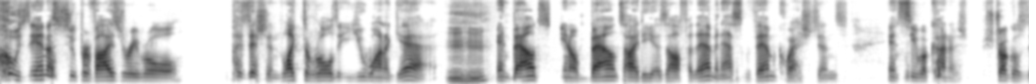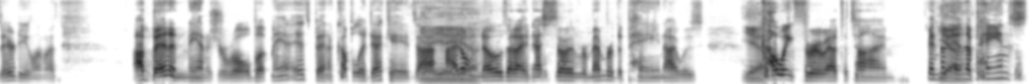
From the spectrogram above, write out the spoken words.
who's in a supervisory role position, like the role that you want to get, hmm and bounce, you know, bounce ideas off of them and ask them questions and see what kind of struggles they're dealing with. I've been in manager role, but man, it's been a couple of decades. Yeah, I, yeah, I don't yeah. know that I necessarily remember the pain I was Yeah. going through at the time. And the, Yeah. and the pains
